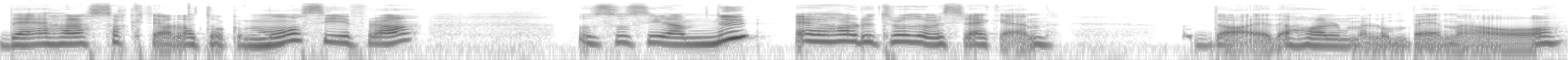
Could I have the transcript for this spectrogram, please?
det har jeg sagt til alle at dere må si ifra, og så sier de 'nå har du trådt over streken', da er det halv mellom beina og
